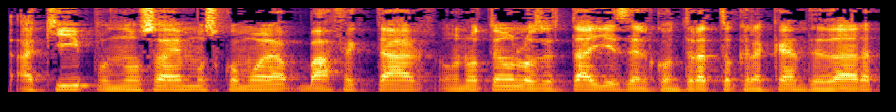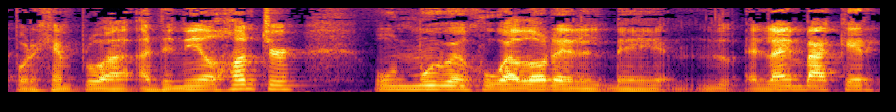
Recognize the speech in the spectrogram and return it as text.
aquí pues no sabemos cómo va a afectar o no tengo los detalles del contrato que le acaban de dar, por ejemplo, a, Daniel Hunter, un muy buen jugador, el, de, linebacker,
